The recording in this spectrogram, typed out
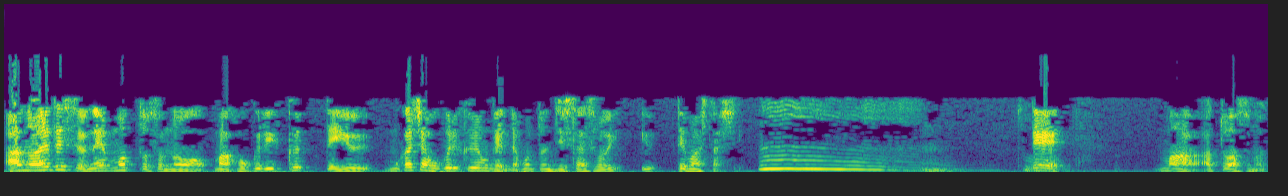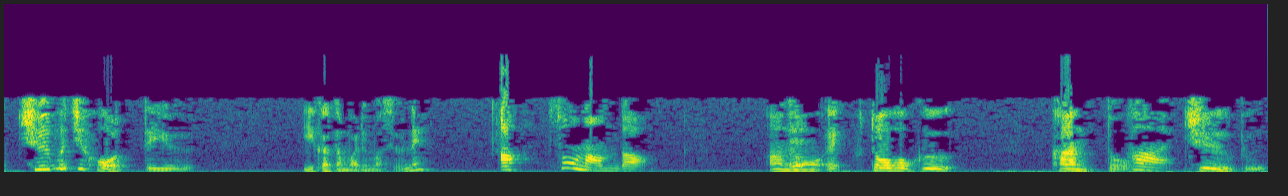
あの、あれですよね、もっとその、まあ、北陸っていう、昔は北陸4県で本当に実際そう言ってましたし。うーん。そうで、まあ、あとはその、中部地方っていう言い方もありますよね。あ、そうなんだ。あの、え、東北、関東、はい中部、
